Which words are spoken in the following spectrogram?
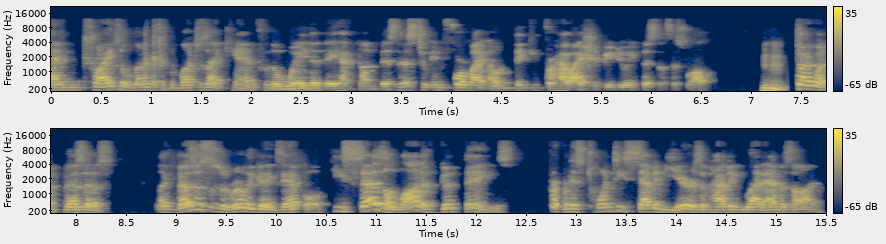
and try to learn as much as I can from the way that they have done business to inform my own thinking for how I should be doing business as well. Mm-hmm. Talk about Bezos. Like Bezos is a really good example. He says a lot of good things from his 27 years of having led Amazon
